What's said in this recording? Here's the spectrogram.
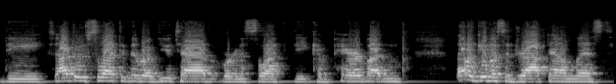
the, so after we've selected the review tab, we're going to select the compare button. That'll give us a drop down list.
